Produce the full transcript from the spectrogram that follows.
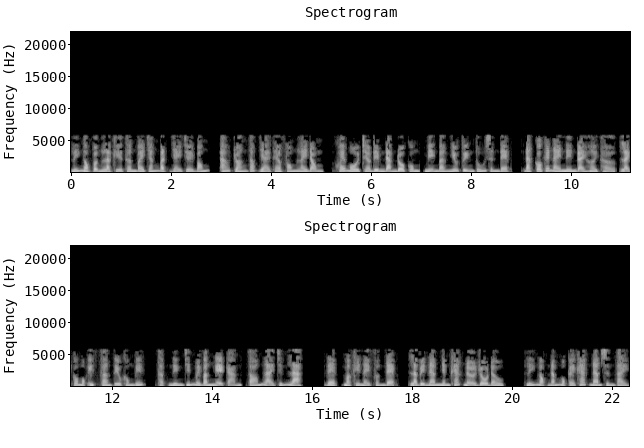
Lý Ngọc vẫn là kia thân váy trắng bạch dày chơi bóng, áo tròn tóc dài theo phong lay động, khóe môi treo điềm đạm độ cung, miễn bàn nhiều tuyển tú xinh đẹp, đặt có cái này niên đại hơi thở, lại có một ít phan tiêu không biết, thập niên 90 văn nghệ cảm, tóm lại chính là đẹp, mà khi này phân đẹp, là vì nam nhân khác nở rộ đâu. Lý Ngọc nắm một cái khác nam sinh tay,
